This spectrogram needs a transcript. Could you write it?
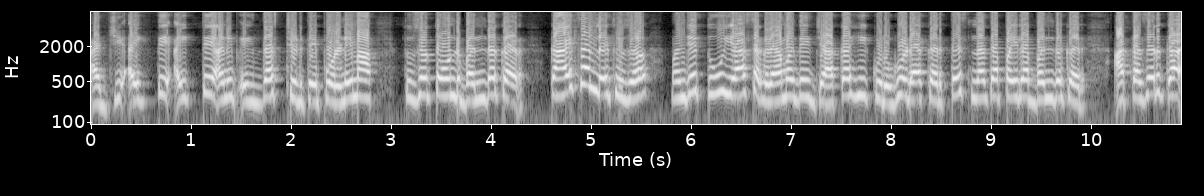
आजी ऐकते ऐकते आणि एकदाच चिडते. पौर्णिमा तुझं तोंड बंद कर. काय चाललंय तुझं? म्हणजे तू या सगळ्यामध्ये ज्या काही कुरघोड्या करतेस ना त्या पहिल्या बंद कर. आता जर का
